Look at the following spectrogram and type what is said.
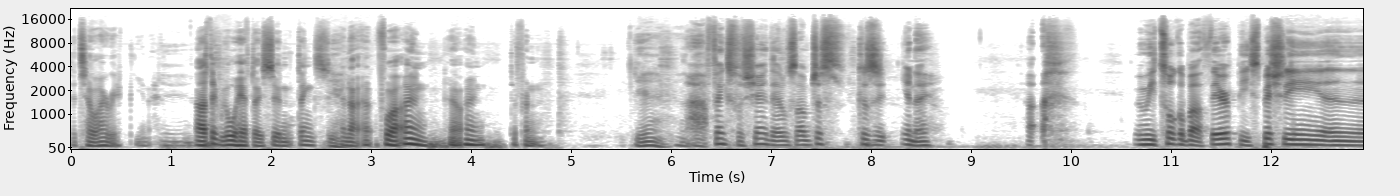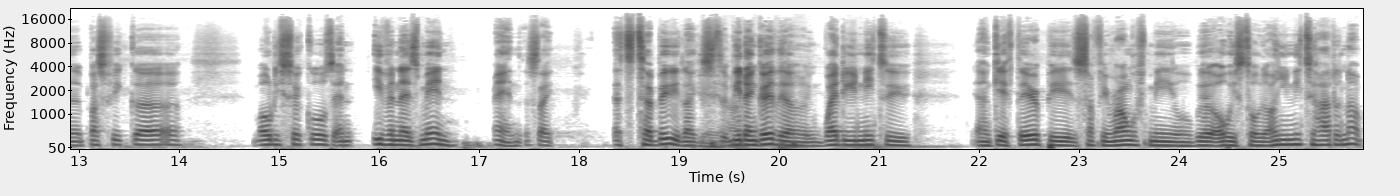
that's how I react. You know, I think we all have those certain things Yeah. and uh, for our own our own different yeah. Ah, thanks for sharing that. Also, I'm just because you know, uh, when we talk about therapy, especially in Pacifica, Maori circles, and even as men, man, it's like it's taboo. Like it's, we don't go there. Like, why do you need to uh, get therapy? Is something wrong with me? Or we're always told, oh, you need to harden up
